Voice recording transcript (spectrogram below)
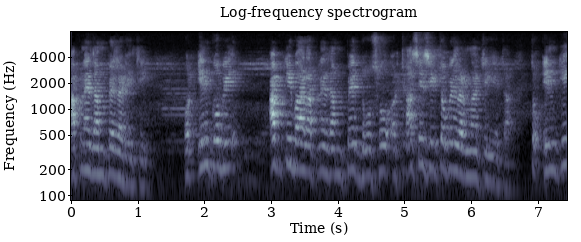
अपने दम पे लड़ी थी। और इनको भी अब की बार अपने दम पे 288 सीटों पे लड़ना चाहिए था। तो इनकी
